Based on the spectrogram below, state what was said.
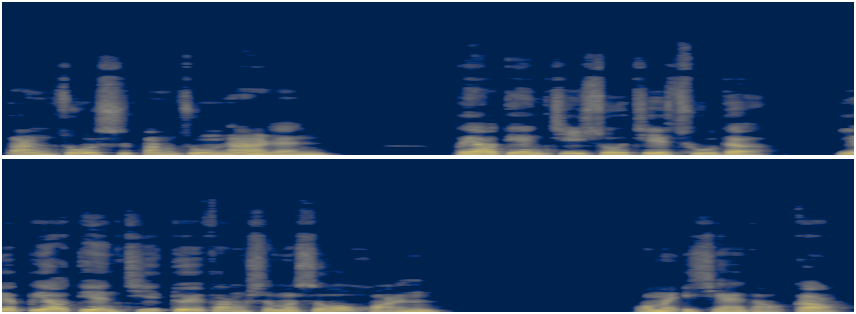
当作是帮助那人，不要惦记所借出的，也不要惦记对方什么时候还。我们一起来祷告，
